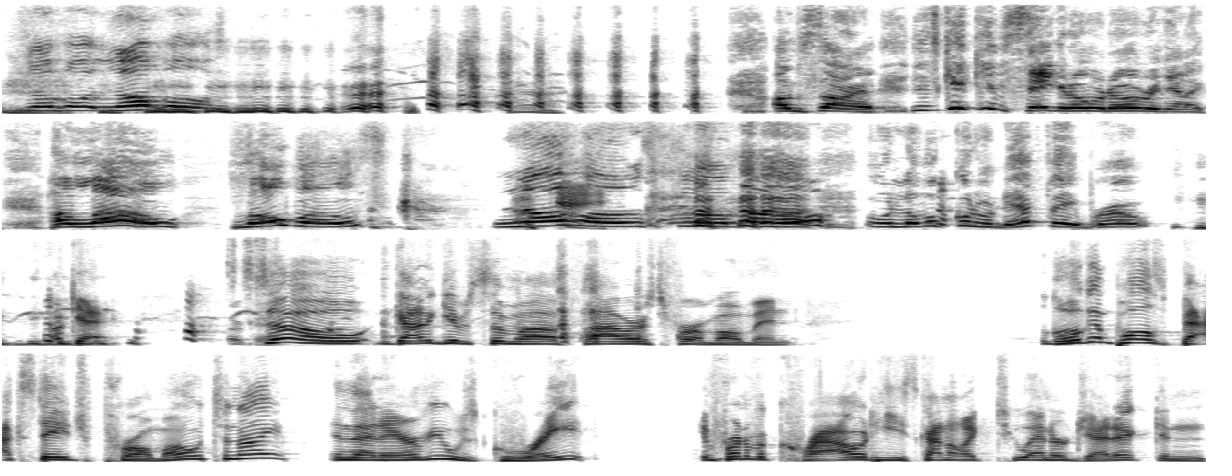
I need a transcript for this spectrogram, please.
Lobo, lobos. I'm sorry. You just can't keep saying it over and over again. Like, hello, Lobos. Lobos, lobo. oh, Lobo con un F, bro. Okay. So, got to give some uh, flowers for a moment. Logan Paul's backstage promo tonight in that interview was great. In front of a crowd, he's kind of like too energetic and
